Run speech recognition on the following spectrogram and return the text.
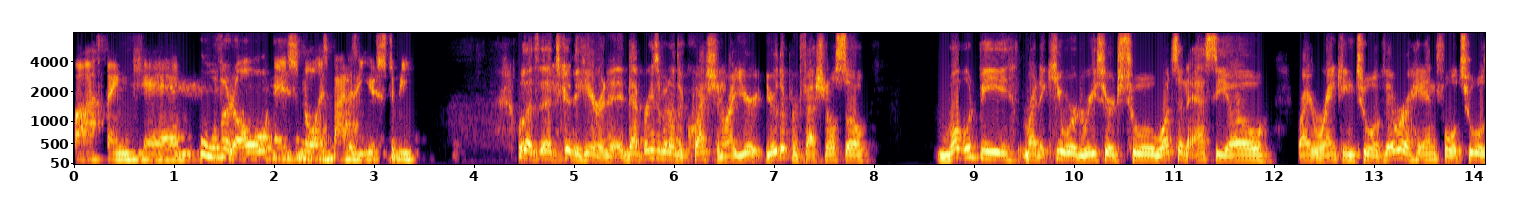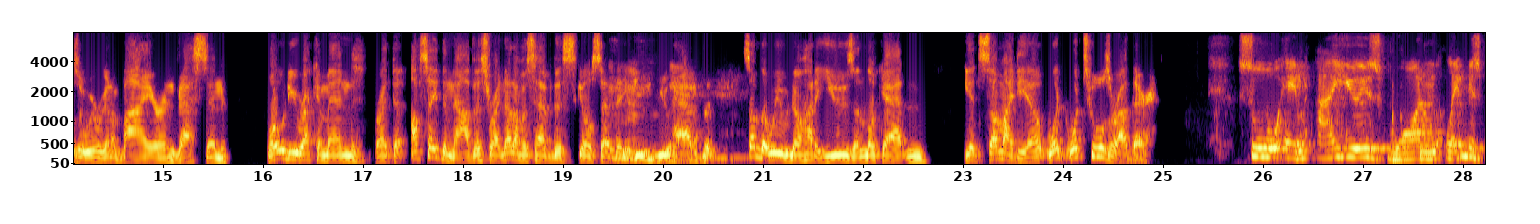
but I think um, overall it's not as bad as it used to be. Well, that's, that's good to hear, and that brings up another question, right? You're you're the professional, so what would be right a keyword research tool what's an seo right ranking tool if there were a handful of tools that we were going to buy or invest in what would you recommend right that i'll say the novice right? None of us have the skill set that mm-hmm. you, you have but some that we would know how to use and look at and get some idea. What what tools are out there? So um, i use one let me just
